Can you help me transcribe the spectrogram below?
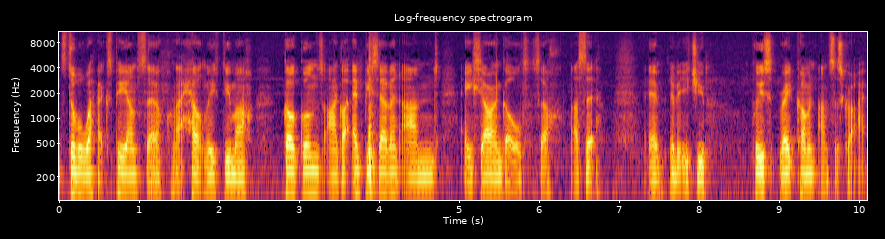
It's double WEP XP on, so that helped me do my gold guns. I got MP7 and ACR in gold. So that's it. Um, a bit YouTube. Please rate, comment, and subscribe.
